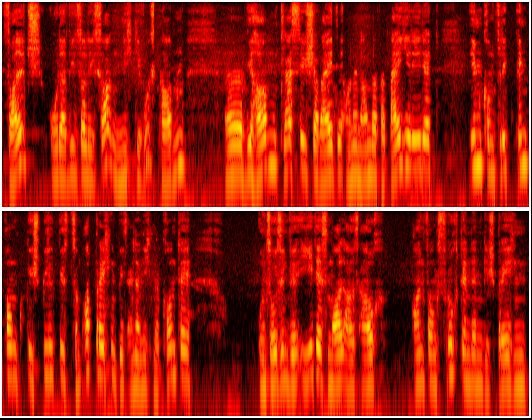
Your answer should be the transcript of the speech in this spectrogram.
falsch oder wie soll ich sagen, nicht gewusst haben. Äh, wir haben klassischerweise aneinander vorbeigeredet, im Konflikt Ping-Pong gespielt bis zum Abbrechen, bis einer nicht mehr konnte. Und so sind wir jedes Mal aus auch anfangs fruchtenden Gesprächen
